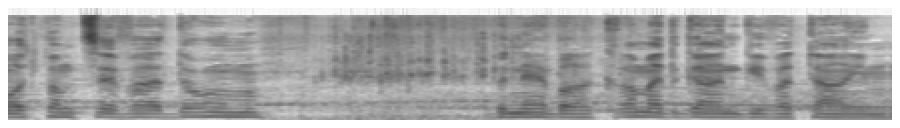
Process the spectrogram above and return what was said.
עוד פעם צבע אדום. בני ברק, רמת גן, גבעתיים.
